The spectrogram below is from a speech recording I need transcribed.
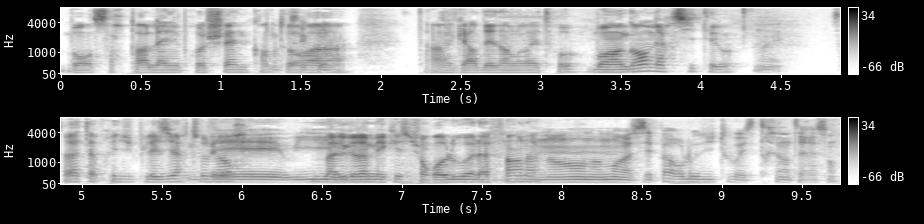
Bon, on s'en reparle l'année prochaine quand Donc, tu c'est auras regardé dans le rétro. Bon, un grand merci Théo. Ouais. Ça va, t'as pris du plaisir toujours? mais oui. Malgré mes questions reloues à la fin là? Non, non, non, c'est pas relou du tout, c'est très intéressant.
